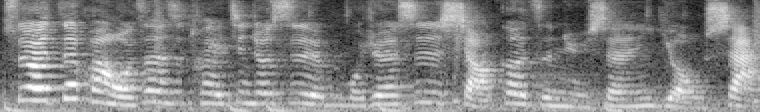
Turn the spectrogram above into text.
所以这款我真的是推荐，就是我觉得是小个子女生友善。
